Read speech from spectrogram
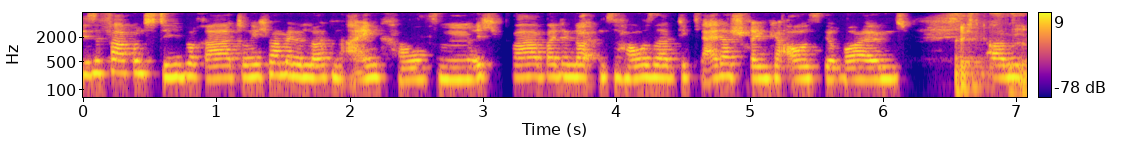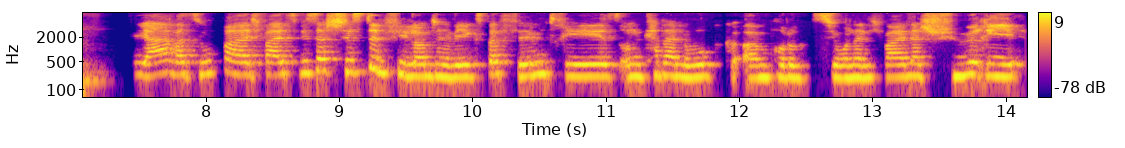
diese Farb- und Stilberatung. Ich war mit den Leuten einkaufen. Ich war bei den Leuten zu Hause, habe die Kleiderschränke ausgeräumt. Echt cool. Ähm, ja, war super. Ich war als Visagistin viel unterwegs bei Filmdrehs und Katalogproduktionen. Ähm, ich war in der Jury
